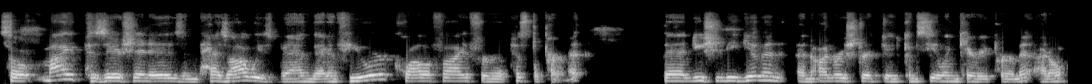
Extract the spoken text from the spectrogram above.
So my position is and has always been that if you're qualified for a pistol permit, then you should be given an unrestricted conceal and carry permit. I don't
